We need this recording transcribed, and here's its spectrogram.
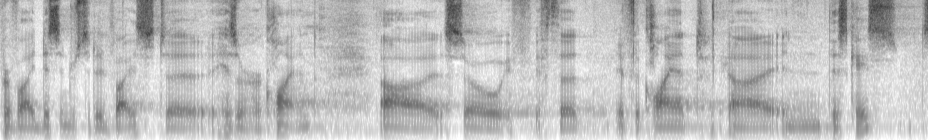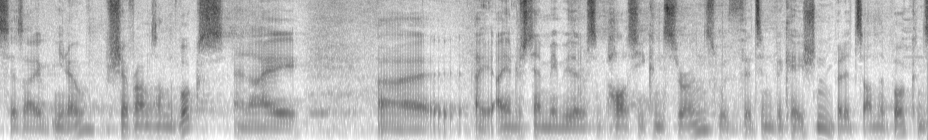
provide disinterested advice to his or her client. Uh, so if, if, the if the client uh, in this case says I you know Chevron's on the books and I uh, I, I, understand maybe there are some policy concerns with its invocation, but it's on the book and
